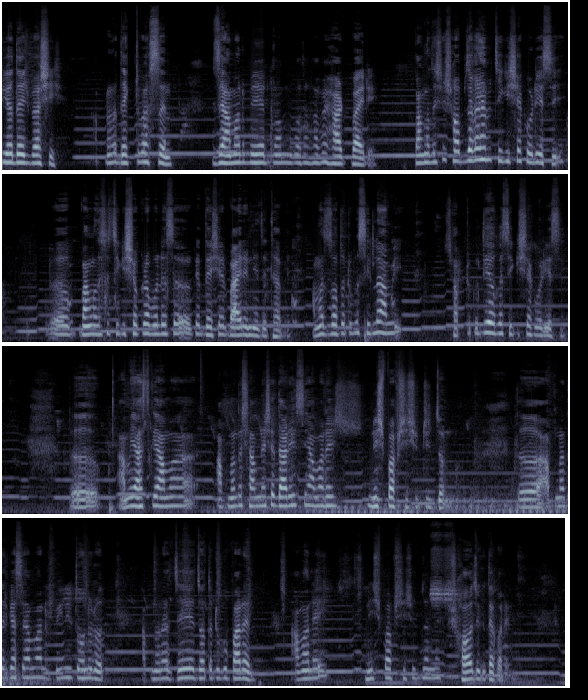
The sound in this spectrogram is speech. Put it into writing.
প্রিয় দেশবাসী, আপনারা দেখতে পাচ্ছেন যে আমার মেয়ের জন্মগত হবে হার্ট বাইরে। বাংলাদেশে সব জায়গায় আমি চিকিৎসা করিয়েছি। বাংলাদেশের চিকিৎসকরা বলেছে ওকে দেশের বাইরে নিয়ে যেতে হবে। আমার যতটুকু ছিল আমি সবটুকু দিয়ে ওকে চিকিৎসা করিয়েছি। তো আমি আজকে আমার, আপনাদের সামনে এসে দাঁড়িয়েছি আমার এই নিষ্পাপ শিশুটির জন্য। তো আপনাদের কাছে আমার বিনীত অনুরোধ, আপনারা যে যতটুকু পারেন আমার এই নিষ্পাপ শিশুর জন্য সহযোগিতা করেন।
